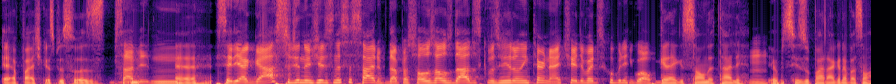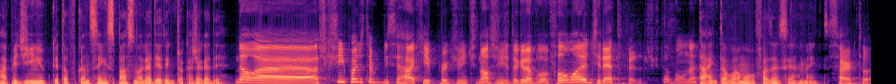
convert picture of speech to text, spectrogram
é a parte que as pessoas. Sabe? N- É. Seria gasto de energia desnecessário. Dá pra só usar os dados que você gerou na internet e ele vai descobrir igual. Greg, só um detalhe. Hum. Eu preciso parar a gravação rapidinho, porque tá ficando sem espaço no HD, eu tenho que trocar de HD. Não, é, acho que a gente pode encerrar aqui, porque a gente, nossa, a gente já gravou. Falou uma hora direto, Pedro. Acho que tá bom, né? Tá, então vamos fazer o encerramento. Certo.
